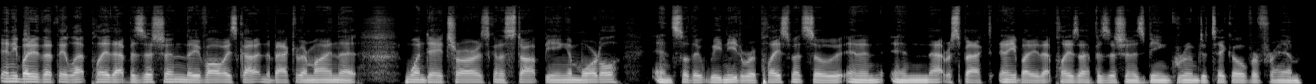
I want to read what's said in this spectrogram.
anybody that they let play that position, they've always got it in the back of their mind that one day Char is going to stop being immortal, and so that we need a replacement. So, in in that respect, anybody that plays that position is being groomed to take over for him.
